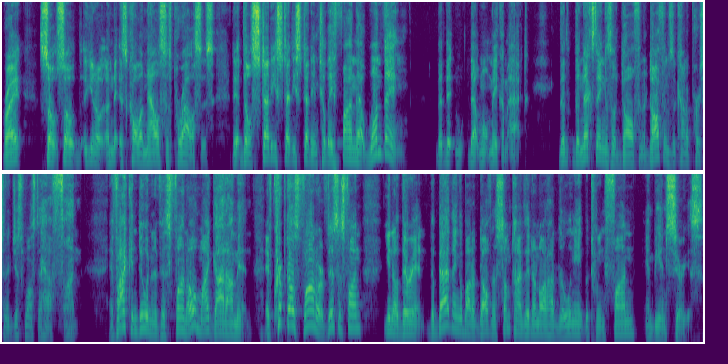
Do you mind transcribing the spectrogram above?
right? So, so you know, it's called analysis paralysis. They'll study, study, study until they find that one thing that that, that won't make them act. The, the next thing is a dolphin. A dolphin is the kind of person that just wants to have fun if I can do it and if it's fun, oh my God, I'm in. If crypto's fun or if this is fun, you know, they're in. The bad thing about a dolphin is sometimes they don't know how to delineate between fun and being serious.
